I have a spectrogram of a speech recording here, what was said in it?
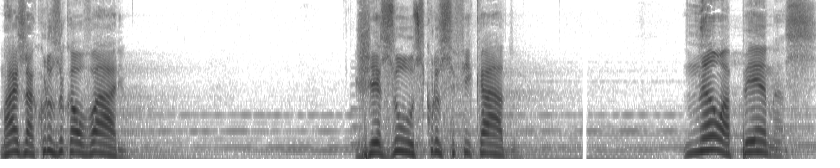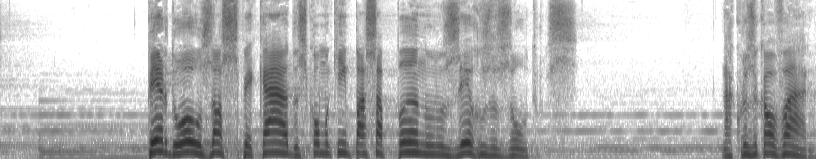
Mas na cruz do Calvário, Jesus crucificado, não apenas perdoou os nossos pecados como quem passa pano nos erros dos outros, na cruz do Calvário,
